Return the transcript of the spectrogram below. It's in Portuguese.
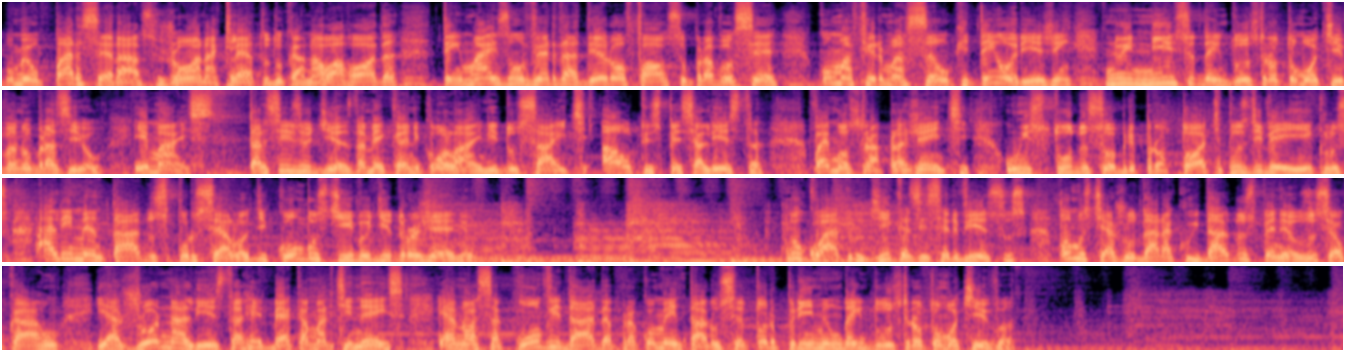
O meu parceiraço João Anacleto do canal A Roda tem mais um verdadeiro ou falso para você, com uma afirmação que tem origem no início da indústria automotiva no Brasil. E mais, Tarcísio Dias, da Mecânica Online e do site Auto Especialista, vai mostrar pra gente um estudo sobre protótipos de veículos alimentados por célula de combustível de hidrogênio. No quadro Dicas e Serviços, vamos te ajudar a cuidar dos pneus do seu carro e a jornalista Rebeca Martinez é a nossa convidada para comentar o setor premium da indústria automotiva.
